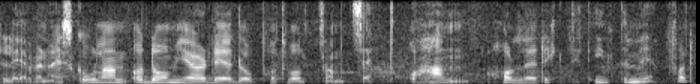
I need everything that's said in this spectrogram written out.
eleverna i skolan och de gör det då på ett våldsamt sätt och han håller riktigt inte med på det.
